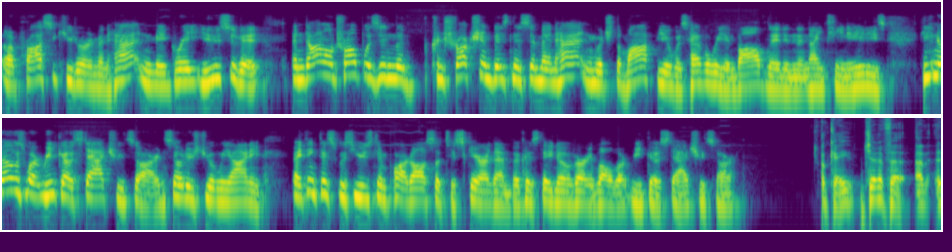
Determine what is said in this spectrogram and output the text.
uh, prosecutor in Manhattan, made great use of it. And Donald Trump was in the construction business in Manhattan, which the mafia was heavily involved in in the 1980s. He knows what RICO statutes are, and so does Giuliani. I think this was used in part also to scare them because they know very well what RICO statutes are. Okay, Jennifer, uh, uh,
